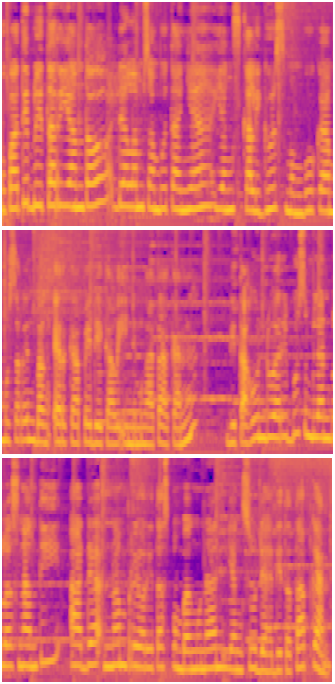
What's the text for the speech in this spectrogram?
Bupati Blitar Rianto dalam sambutannya yang sekaligus membuka Musrenbang RKPD kali ini mengatakan, di tahun 2019 nanti ada enam prioritas pembangunan yang sudah ditetapkan.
